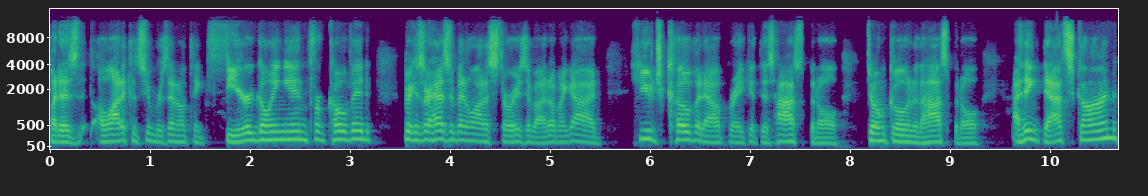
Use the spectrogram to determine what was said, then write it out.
But as a lot of consumers, I don't think fear going in for COVID because there hasn't been a lot of stories about, oh my God, huge COVID outbreak at this hospital. Don't go into the hospital. I think that's gone.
